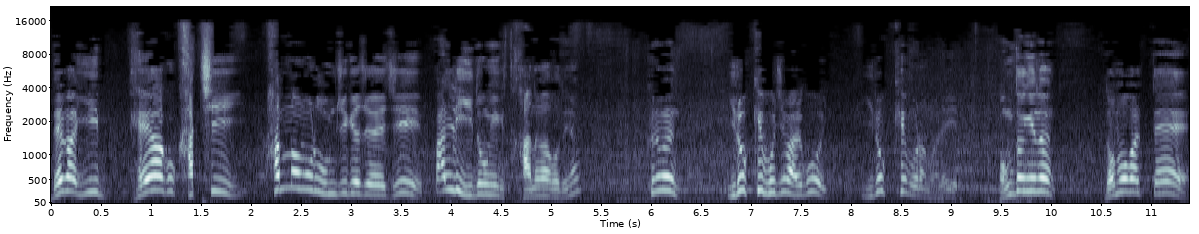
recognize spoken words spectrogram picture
내가 이 배하고 같이 한 몸으로 움직여줘야지 빨리 이동이 가능하거든요. 그러면 이렇게 보지 말고 이렇게 보란 말이에요. 이렇게. 엉덩이는 넘어갈 때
